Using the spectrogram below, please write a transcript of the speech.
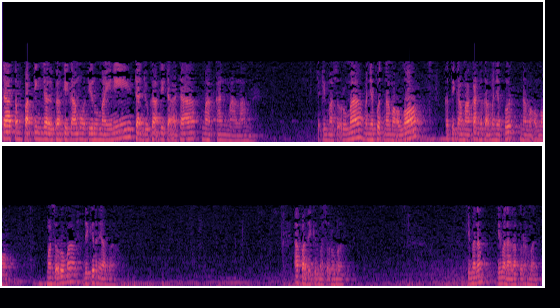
ada tempat tinggal bagi kamu di rumah ini dan juga tidak ada makan malam. Jadi masuk rumah menyebut nama Allah, ketika makan juga menyebut nama Allah. Masuk rumah zikirnya apa? Apa zikir masuk rumah? Gimana? Gimana Abdul Rahman?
